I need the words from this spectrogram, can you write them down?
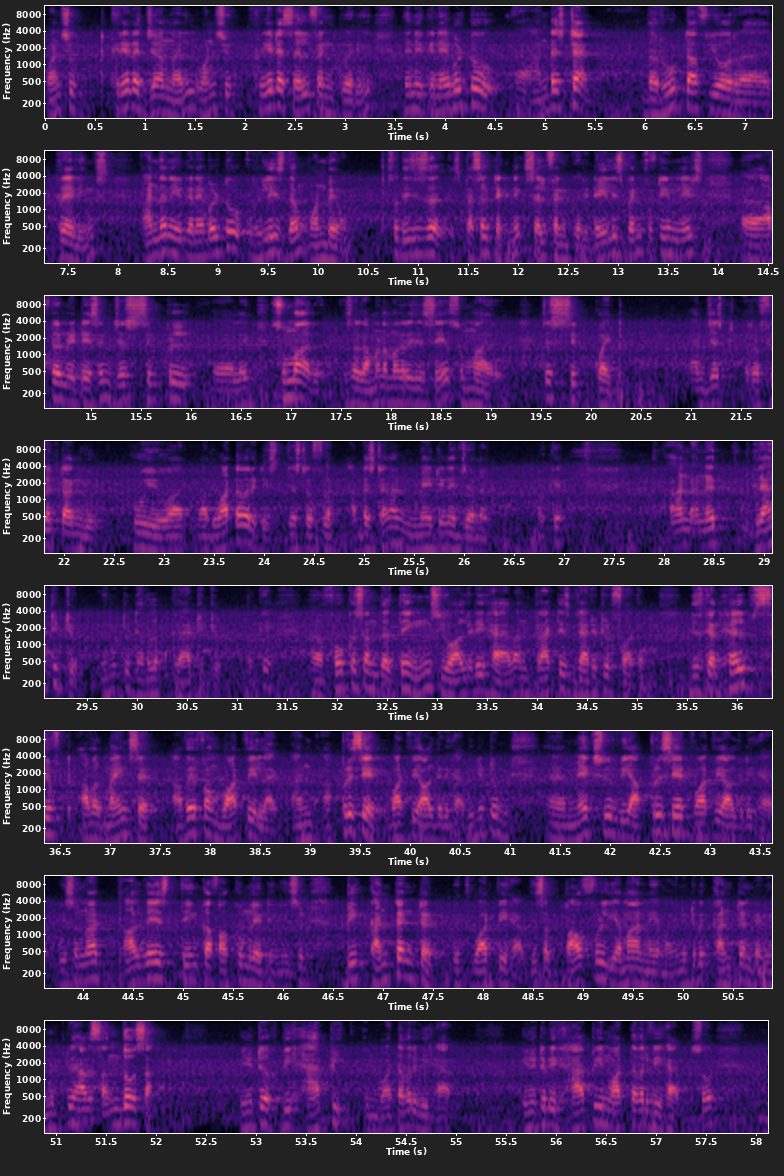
Once you create a journal, once you create a self inquiry, then you can able to uh, understand the root of your uh, cravings and then you can able to release them one by one. So this is a special technique self inquiry daily spend 15 minutes uh, after meditation just simple uh, like sumar so ramana maharaj say sumar just sit quiet and just reflect on you who you are but whatever it is. Just reflect understand and maintain a journal. Okay and, and gratitude. You need to develop gratitude okay? Uh, focus on the things you already have and practice gratitude for them. This can help shift our mindset away from what we lack and appreciate what we already have. We need to uh, make sure we appreciate what we already have. We should not always think of accumulating. We should be contented with what we have. This is a powerful yama and niyama you need to be contented. You need to have sandosa. You need to be happy in whatever we have. You need to be happy in whatever we have. So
